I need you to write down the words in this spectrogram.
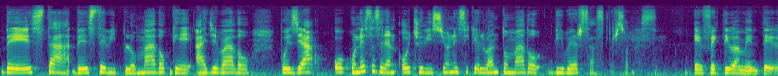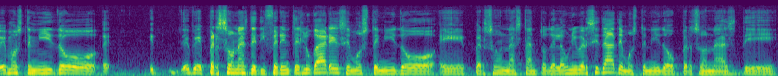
de esta de este diplomado que ha llevado pues ya o con estas serían ocho ediciones y que lo han tomado diversas personas efectivamente hemos tenido eh, personas de diferentes lugares, hemos tenido eh, personas tanto de la universidad, hemos tenido personas de,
